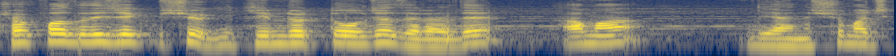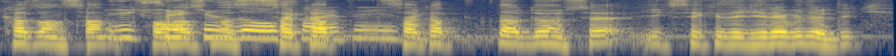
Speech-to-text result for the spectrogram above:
Çok fazla diyecek bir şey yok. İlk 24'te olacağız herhalde. Ama yani şu maçı kazansan İlk sonrasında 8'de olsaydı sakat iyiydi. sakatlıklar dönse ilk 8'e girebilirdik.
